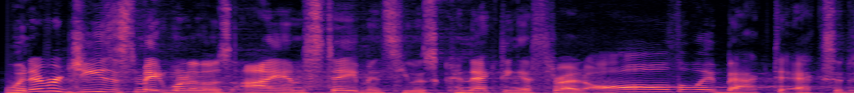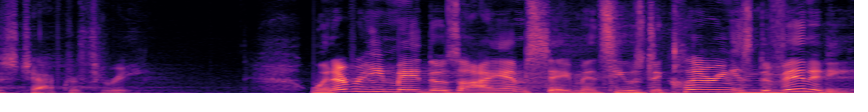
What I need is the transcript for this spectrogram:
Whenever Jesus made one of those I am statements, he was connecting a thread all the way back to Exodus chapter 3. Whenever he made those I am statements, he was declaring his divinity.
